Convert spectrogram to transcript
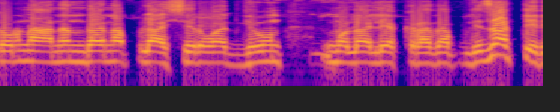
करून आनंदानं आपला आशीर्वाद घेऊन मुला लेकरात आपले जाते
